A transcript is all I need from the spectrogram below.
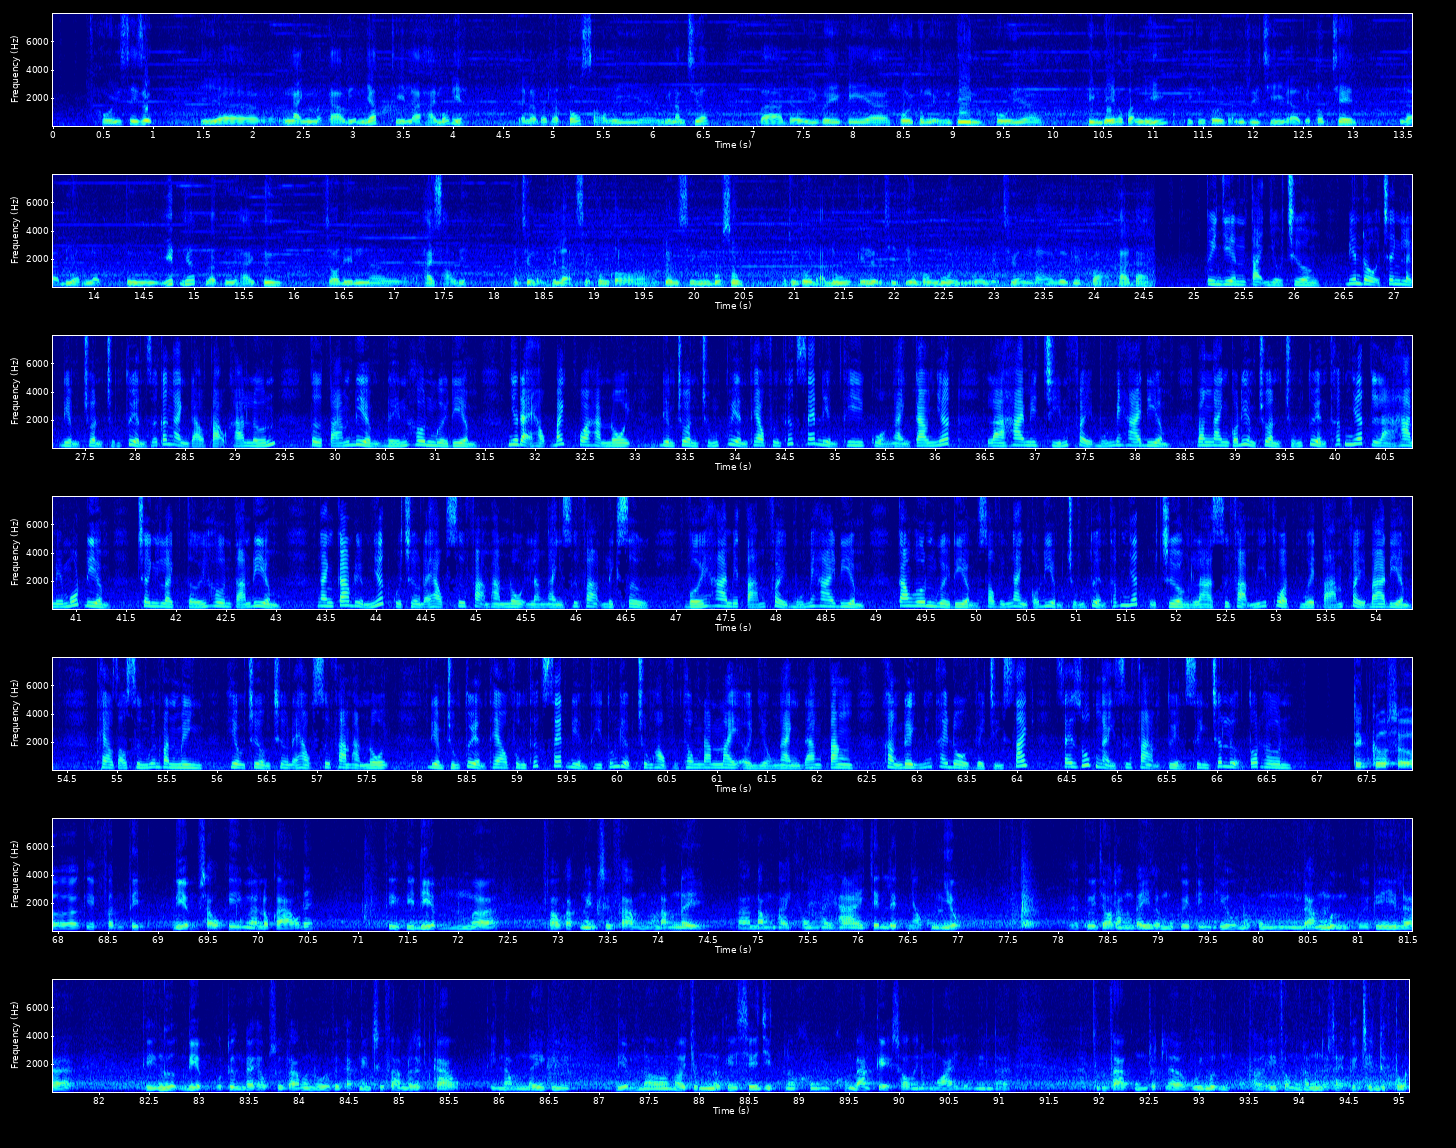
Khối xây dựng thì ờ, ngành mà cao điểm nhất thì là 21 điểm. Đấy là rất là tốt so với ờ, những năm trước. Và đối với cái ờ, khối công nghệ thông tin, khối kinh tế và quản lý thì chúng tôi vẫn duy trì là ở cái top trên là điểm là từ ít nhất là từ 24 cho đến 26 điểm. Trường đại thủy lợi sẽ không có tuyển sinh bổ sung và chúng tôi đã đủ cái lượng chỉ tiêu mong muốn của nhà trường và với kết quả khá cao. Tuy nhiên, tại nhiều trường, biên độ chênh lệch điểm chuẩn trúng tuyển giữa các ngành đào tạo khá lớn, từ 8 điểm đến hơn 10 điểm. Như Đại học Bách khoa Hà Nội, điểm chuẩn trúng tuyển theo phương thức xét điểm thi của ngành cao nhất là 29,42 điểm và ngành có điểm chuẩn trúng tuyển thấp nhất là 21 điểm, chênh lệch tới hơn 8 điểm. Ngành cao điểm nhất của trường Đại học Sư phạm Hà Nội là ngành sư phạm lịch sử với 28,42 điểm, cao hơn 10 điểm so với ngành có điểm trúng tuyển thấp nhất của trường là sư phạm mỹ thuật 18,3 điểm. Theo giáo sư Nguyễn Văn Minh, hiệu trưởng trường Đại học Sư phạm Hà Nội, điểm trúng tuyển theo phương thức xét điểm thi tốt nghiệp trung học phổ thông năm nay ở nhiều ngành đang tăng, khẳng định những thay đổi về chính sách sẽ giúp ngành sư phạm tuyển sinh chất lượng tốt hơn. Trên cơ sở cái phân tích điểm sau khi mà lọc áo đấy, thì cái điểm mà vào các ngành sư phạm năm nay và năm 2022 trên lệch nhau không nhiều. Ờ, tôi cho rằng đây là một cái tín hiệu nó cũng đáng mừng bởi vì là cái ngưỡng điểm của trường đại học sư phạm hà nội về các ngành sư phạm là rất cao thì năm nay thì điểm nó nói chung là cái xê dịch nó không không đáng kể so với năm ngoái cho nên là chúng ta cũng rất là vui mừng và hy vọng rằng là sẽ tuyển sinh được tốt.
